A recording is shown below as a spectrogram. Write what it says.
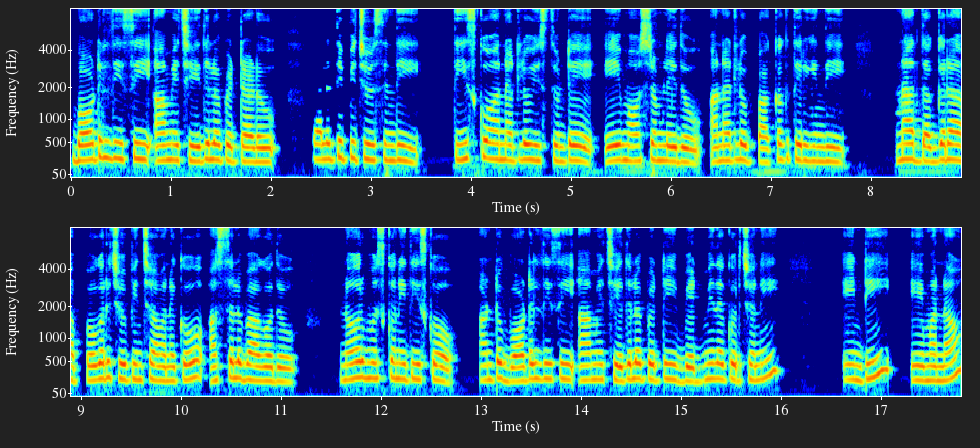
బాటిల్ తీసి ఆమె చేతిలో పెట్టాడు. తల తిప్పి చూసింది తీసుకో అన్నట్లు ఇస్తుంటే ఏం అవసరం లేదు అన్నట్లు పక్కకు తిరిగింది. నా దగ్గర పొగరు చూపించావనుకో అస్సలు బాగోదు. నోరు మూసుకొని తీసుకో అంటూ బాటిల్ తీసి ఆమె చేతిలో పెట్టి బెడ్ మీద కూర్చొని ఏంటి? ఏమన్నావు?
